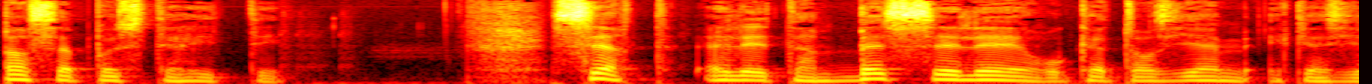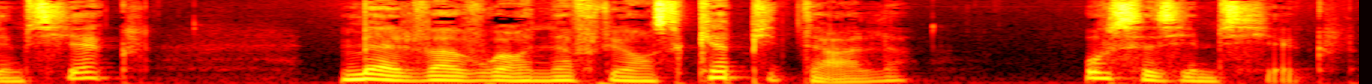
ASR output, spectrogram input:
par sa postérité. Certes, elle est un best-seller au XIVe et XVe siècle, mais elle va avoir une influence capitale au XVIe siècle.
